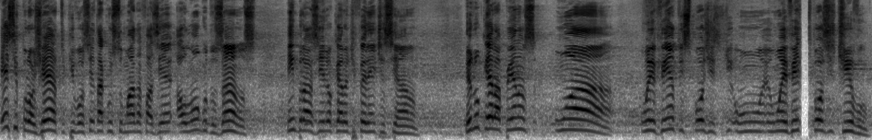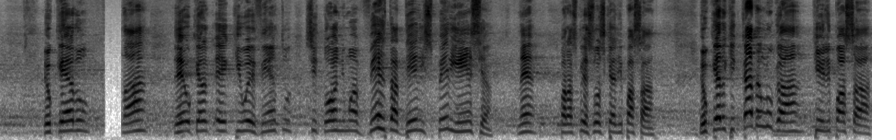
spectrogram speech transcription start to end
Esse projeto que você está acostumado a fazer ao longo dos anos, em Brasília eu quero diferente esse ano. Eu não quero apenas uma, um, evento expositivo, um, um evento expositivo, eu quero, eu quero é, que o evento se torne uma verdadeira experiência né, para as pessoas que ali passar. Eu quero que cada lugar que ele passar,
